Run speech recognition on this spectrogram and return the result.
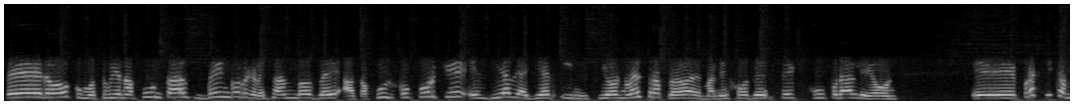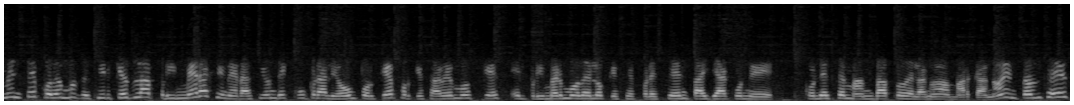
pero como tú bien apuntas, vengo regresando de Acapulco porque el día de ayer inició nuestra prueba de manejo de este Cupra León. Eh, prácticamente podemos decir que es la primera generación de Cupra León. ¿Por qué? Porque sabemos que es el primer modelo que se presenta ya con, eh, con este mandato de la nueva marca, ¿no? Entonces,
